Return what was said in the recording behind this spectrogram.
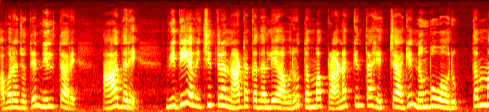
ಅವರ ಜೊತೆ ನಿಲ್ತಾರೆ. ಆದರೆ, ವಿಧಿಯ ವಿಚಿತ್ರ ನಾಟಕದಲ್ಲಿ ಅವರು ತಮ್ಮ ಪ್ರಾಣಕ್ಕಿಂತ ಹೆಚ್ಚಾಗಿ ನಂಬುವವರು, ತಮ್ಮ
